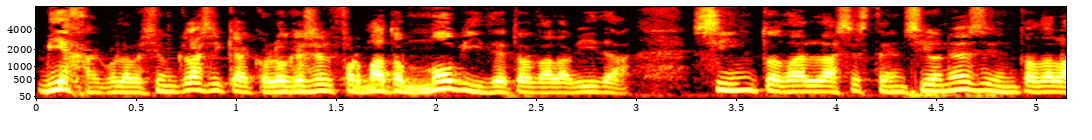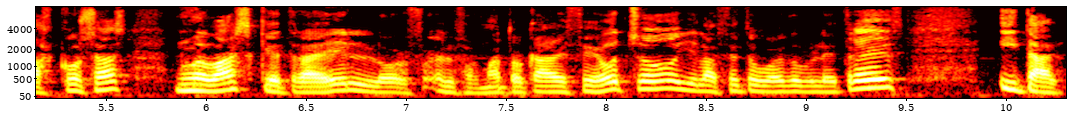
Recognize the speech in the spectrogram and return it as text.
vieja, con la versión clásica, con lo que es el formato móvil de toda la vida, sin todas las extensiones sin todas las cosas nuevas que trae el, el formato KF8 y el AZW3 y tal.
